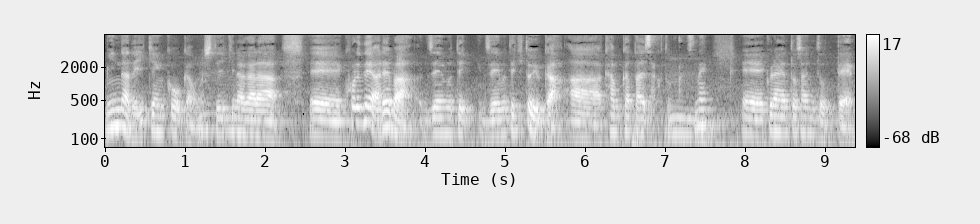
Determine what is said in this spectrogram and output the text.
みんなで意見交換をしていきながら、えー、これであれば税務的税務的というかあ株価対策とかですね、うん、えー、クライアントさんにとって、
